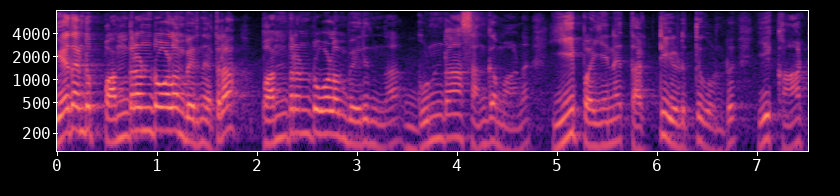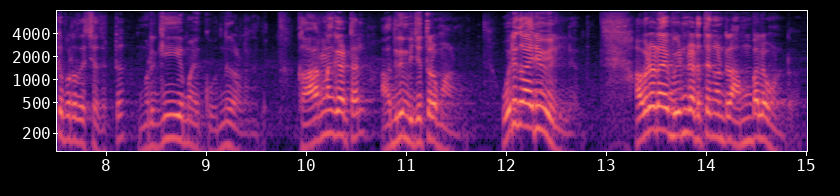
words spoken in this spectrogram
ഏതാണ്ട് പന്ത്രണ്ടോളം വരുന്ന എത്ര? പന്ത്രണ്ടോളം വരുന്ന ഗുണ്ടാ സംഘമാണ് ഈ പയ്യനെ തട്ടിയെടുത്തുകൊണ്ട് ഈ കാട്ടുപ്രദേശത്തിട്ട് മൃഗീയമായി കൊന്നു കളഞ്ഞത്. കാരണം കേട്ടാൽ അതിലും വിചിത്രമാണ്. ഒരു കാര്യവുമില്ല. അവരുടെ വീടിന്റെ അടുത്ത് കണ്ടൊരു അമ്പലമുണ്ട്.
